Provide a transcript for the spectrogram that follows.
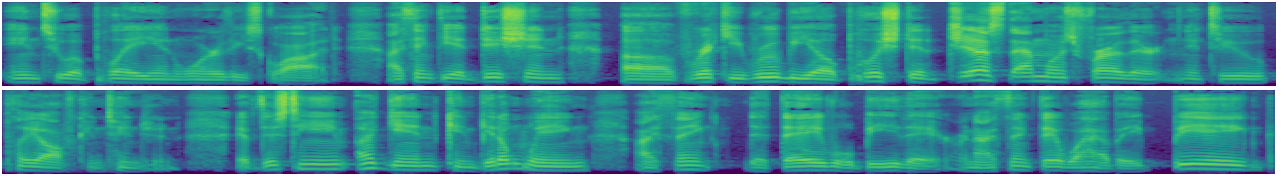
into a play in worthy squad. I think the addition of Ricky Rubio pushed it just that much further into playoff contention. If this team, again, can get a wing, I think that they will be there. And I think they will have a big,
